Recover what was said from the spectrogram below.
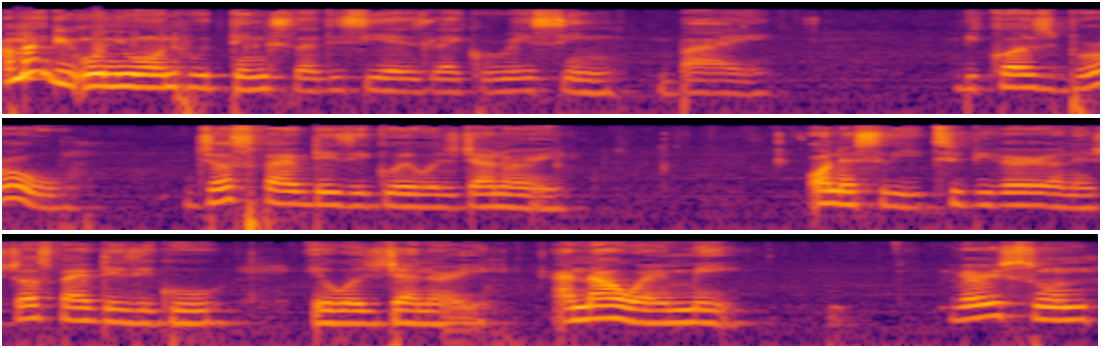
Am I the only one who thinks that this year is like racing by? Because, bro, just five days ago it was January. Honestly, to be very honest, just five days ago it was January, and now we're in May. Very soon,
